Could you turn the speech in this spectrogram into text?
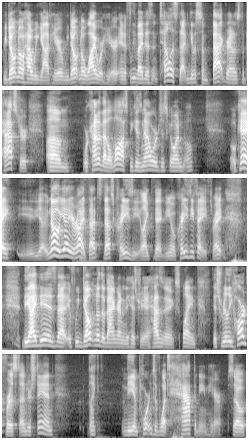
We don't know how we got here. We don't know why we're here. And if Levi doesn't tell us that and give us some background as the pastor, um, we're kind of at a loss because now we're just going, oh, okay, yeah, no, yeah, you're right. That's that's crazy. Like that, you know, crazy faith, right? the idea is that if we don't know the background of the history and it hasn't been explained, it's really hard for us to understand, like the importance of what's happening here. So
